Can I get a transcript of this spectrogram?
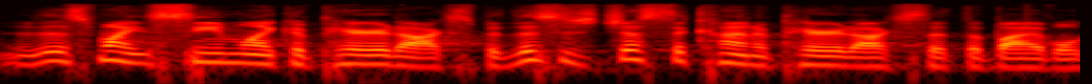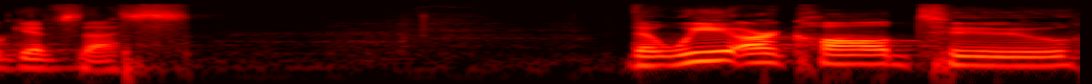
This might seem like a paradox, but this is just the kind of paradox that the Bible gives us. That we are called to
